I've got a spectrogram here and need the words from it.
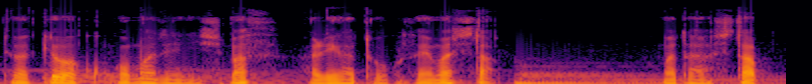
では今日はここまでにします。ありがとうございました。また明日。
